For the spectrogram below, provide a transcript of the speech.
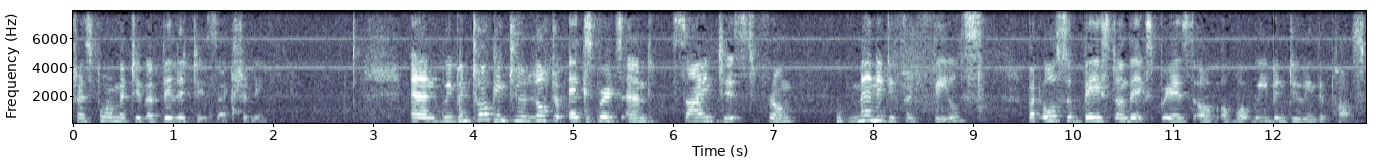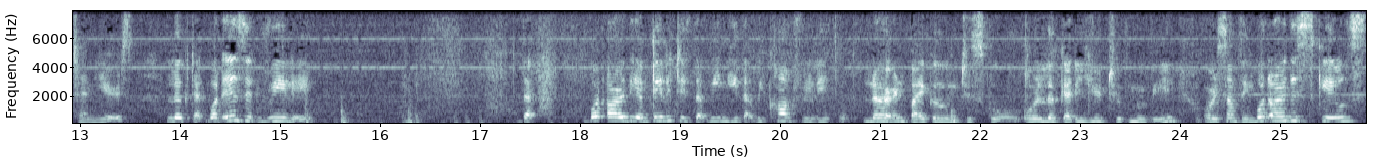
transformative abilities, actually. And we've been talking to a lot of experts and scientists from many different fields, but also based on the experience of, of what we've been doing the past 10 years, looked at what is it really that what are the abilities that we need that we can't really learn by going to school or look at a YouTube movie or something? What are the skills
